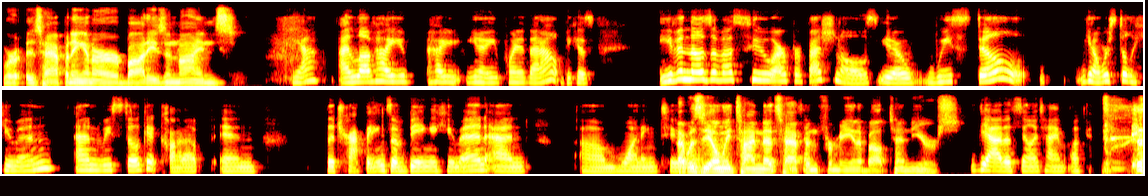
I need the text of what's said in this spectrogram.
where is happening in our bodies and minds Yeah. I love how you how you you know you pointed that out because even those of us who are professionals, you know, we still you know, we're still human and we still get caught up in the trappings of being a human and um wanting to that was the only time that's happened for me in about 10 years Yeah, that's the only time. Okay.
